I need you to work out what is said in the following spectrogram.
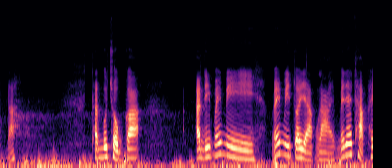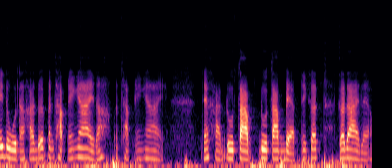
บนะ ท่านผู้ชมก็ อันนี้ไม่มีไม่มีตัวอย่างลาย ไม่ได้ถักให้ดูนะคะ ด้วยมันถักง่ายๆเนาะมันถักง่ายๆเนี่ยค่ะ ดูตามดูตามแบบนี้ก็ก็ได้แล้ว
